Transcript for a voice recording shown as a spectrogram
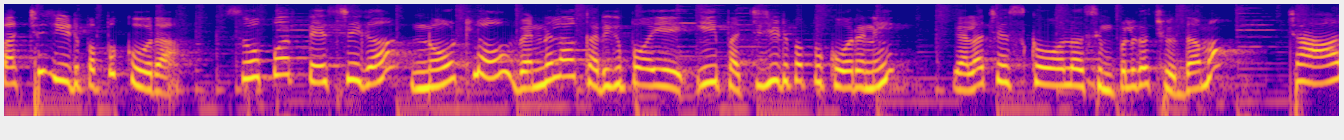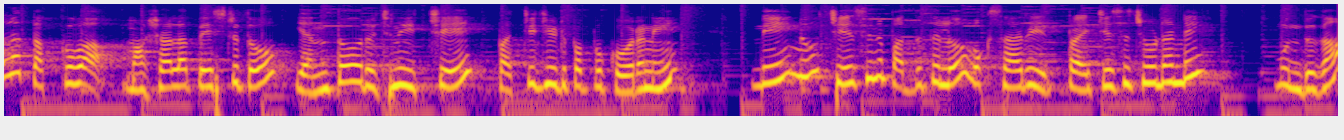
పచ్చి జీడిపప్పు కూర. సూపర్ టేస్టీగా నోట్లో వెన్నలా కరిగిపోయే ఈ పచ్చి జీడిపప్పు కూరని ఎలా చేసుకోవాలో సింపుల్గా చూద్దామా? చాలా తక్కువ మసాలా పేస్ట్తో ఎంతో రుచిని ఇచ్చే పచ్చి జీడిపప్పు కూరని నేను చేసిన పద్ధతిలో ఒకసారి ట్రై చేసి చూడండి. ముందుగా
